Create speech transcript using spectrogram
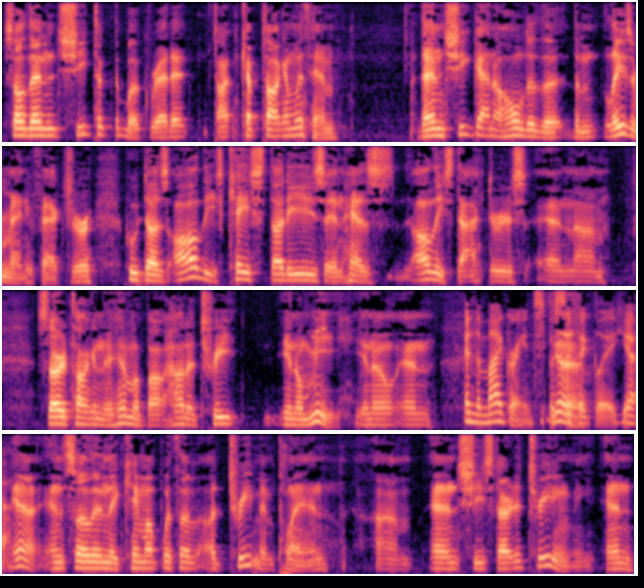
so then she took the book, read it, talk, kept talking with him. Then she got a hold of the, the laser manufacturer who does all these case studies and has all these doctors and um, started talking to him about how to treat, you know, me, you know, and and the migraines specifically, yeah. yeah. And so then they came up with a, a treatment plan, um, and she started treating me. And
